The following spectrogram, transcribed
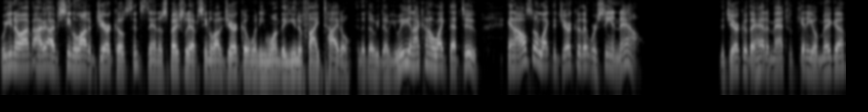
Well, you know, I've, I've I've seen a lot of Jericho since then. Especially, I've seen a lot of Jericho when he won the unified title in the WWE, and I kind of like that too. And I also like the Jericho that we're seeing now. The Jericho that had a match with Kenny Omega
